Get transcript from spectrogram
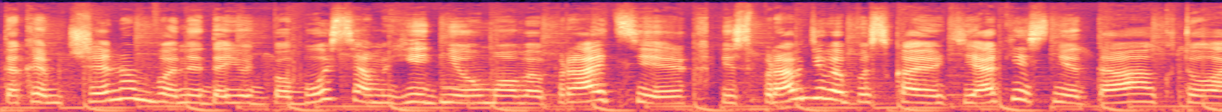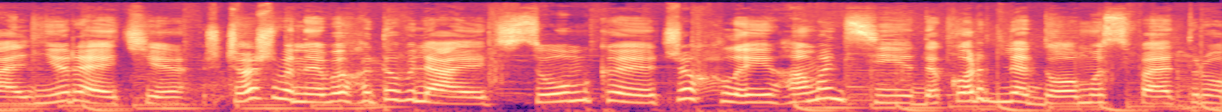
Таким чином вони дають бабусям гідні умови праці і справді випускають якісні та актуальні речі. Що ж вони виготовляють? Сумки, чохли, гаманці, декор для дому з фетру.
